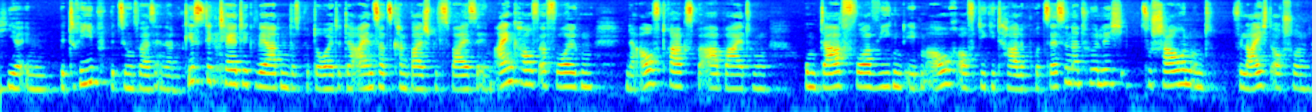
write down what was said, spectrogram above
hier im Betrieb bzw. in der Logistik tätig werden. Das bedeutet, der Einsatz kann beispielsweise im Einkauf erfolgen, in der Auftragsbearbeitung um da vorwiegend eben auch auf digitale Prozesse natürlich zu schauen und vielleicht auch schon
